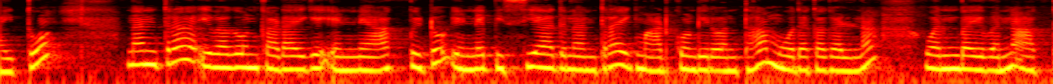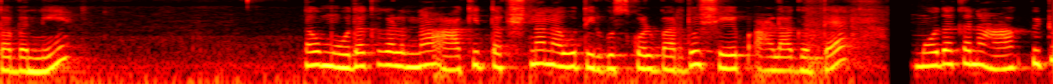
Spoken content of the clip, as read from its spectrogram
ಆಯಿತು. ನಂತರ ಇವಾಗ ಒಂದು ಕಡಾಯಿಗೆ ಎಣ್ಣೆ ಹಾಕ್ಬಿಟ್ಟು ಎಣ್ಣೆ ಬಿಸಿಯಾದ ನಂತರ ಈಗ ಮಾಡ್ಕೊಂಡಿರುವಂತಹ ಮೋದಕಗಳನ್ನ ಒನ್ ಬೈ ಒನ್ ಹಾಕ್ತಾ ಬನ್ನಿ. ನಾವು ಮೋದಕಗಳನ್ನು ಹಾಕಿದ ತಕ್ಷಣ ನಾವು ತಿರುಗಿಸ್ಕೊಳ್ಬಾರ್ದು, ಶೇಪ್ ಹಾಳಾಗುತ್ತೆ. ಮೋದಕನ ಹಾಕ್ಬಿಟ್ಟು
